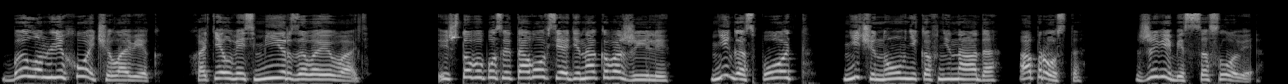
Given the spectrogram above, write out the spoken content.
Был он лихой человек, хотел весь мир завоевать. И чтобы после того все одинаково жили. Ни Господь, ни чиновников не надо, а просто живи без сословия.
